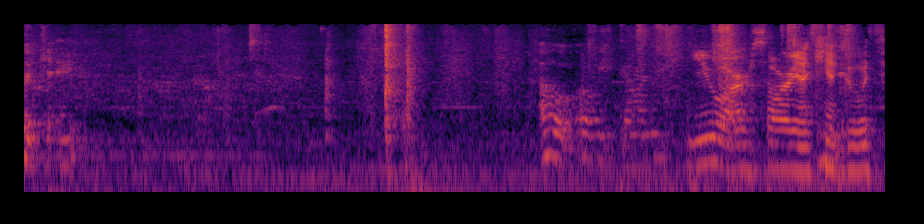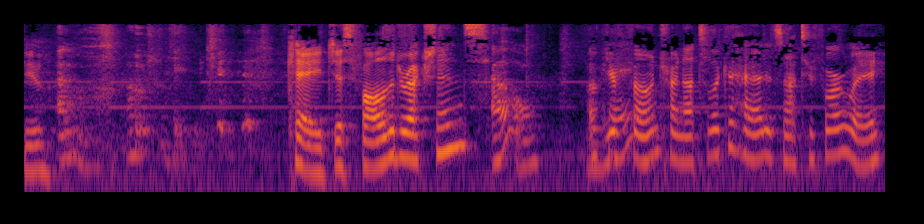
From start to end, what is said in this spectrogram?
Okay. Oh, are we going? You are. Sorry, I can't go with you. Oh, okay. Okay, just follow the directions Oh. of your phone. Try not to look ahead. It's not too far away.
